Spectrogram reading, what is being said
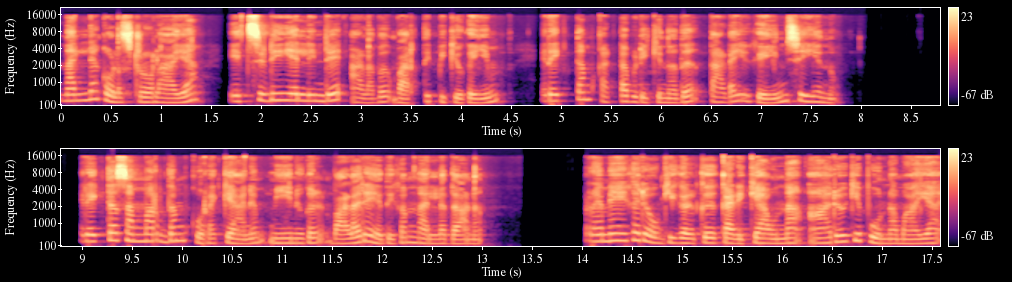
നല്ല കൊളസ്ട്രോളായ എച്ച് ഡി എല്ലിന്റെ അളവ് വർദ്ധിപ്പിക്കുകയും രക്തം കട്ട പിടിക്കുന്നത് തടയുകയും ചെയ്യുന്നു. രക്തസമ്മർദ്ദം കുറയ്ക്കാനും മീനുകൾ വളരെയധികം നല്ലതാണ്. പ്രമേഹ രോഗികൾക്ക് കഴിക്കാവുന്ന ആരോഗ്യപൂർണമായ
